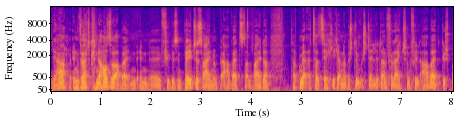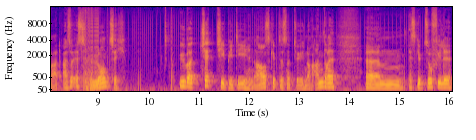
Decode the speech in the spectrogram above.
ja, in Word genauso, aber in, in, äh, füge es in Pages ein und bearbeite es dann weiter. Das hat mir tatsächlich an einer bestimmten Stelle dann vielleicht schon viel Arbeit gespart. Also es lohnt sich. Über ChatGPT hinaus gibt es natürlich noch andere. Ähm, es gibt so viele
